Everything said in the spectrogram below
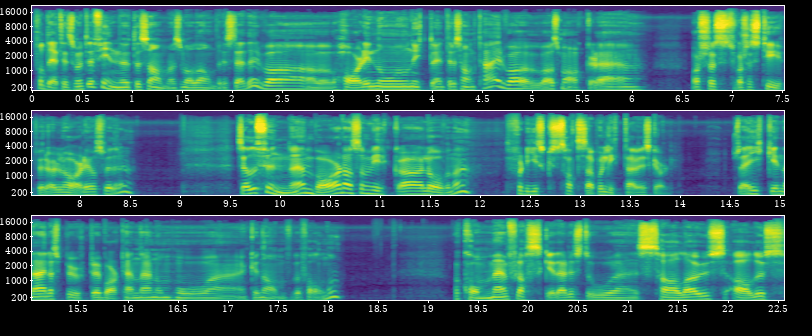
på det tidspunktet finne ut det samme som alle andre steder. Hva, har de noe nytt og interessant her? Hva, hva smaker det? Hva slags, slags typer øl har de, osv. Så, videre. så jeg hadde funnet en bar da, som virka lovende, for de skulle satse seg på litauisk øl. Så jeg gikk inn der og spurte bartenderen om hun eh, kunne anbefale noe. Og kom med en flaske der det sto eh, Salaus Alus.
